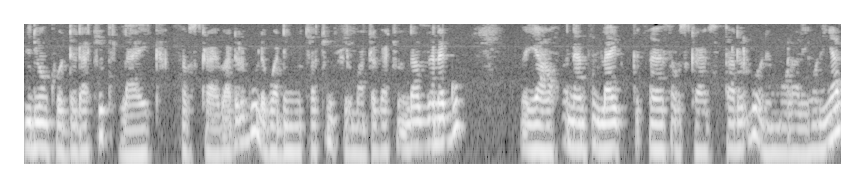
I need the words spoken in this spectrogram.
ቪዲዮን ከወደዳችሁት like፣ subscribe አድርጉ። ለጓደኞቻችሁን share ማድረጋችሁን እንዳትዘነጉ። ያው እናንተም like፣ subscribe ስታደርጉ እኔም ሞራል ይሆነኛል።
